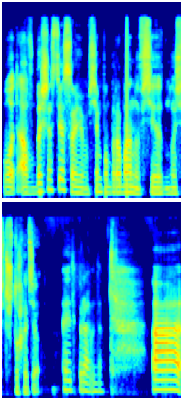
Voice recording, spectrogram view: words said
Вот, а в большинстве своем всем по барабану все носят, что хотят. Это правда. А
